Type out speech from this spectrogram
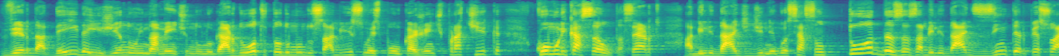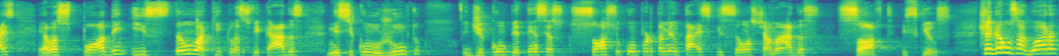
verdadeira e genuinamente no lugar do outro. Todo mundo sabe isso, mas pouca gente pratica. Comunicação, tá certo? Habilidade de negociação, todas as habilidades interpessoais, elas podem e estão aqui classificadas nesse conjunto de competências sociocomportamentais que são as chamadas soft skills. Chegamos agora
